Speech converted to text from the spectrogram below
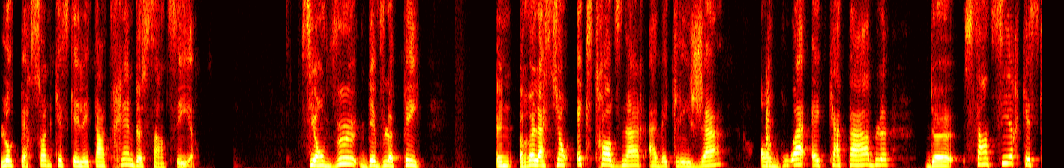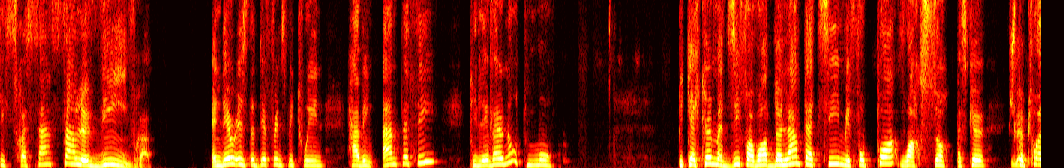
l'autre personne, qu'est-ce qu'elle est en train de sentir. Si on veut développer une relation extraordinaire avec les gens, on doit être capable de sentir qu'est-ce qui se ressent sans le vivre. And there is the difference between having empathy, puis il y avait un autre mot. Puis quelqu'un m'a dit, il faut avoir de l'empathie, mais il ne faut pas voir ça parce que je La peux pas.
